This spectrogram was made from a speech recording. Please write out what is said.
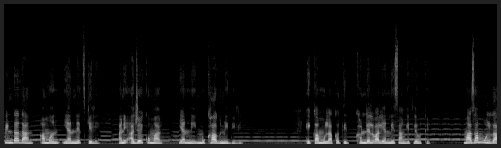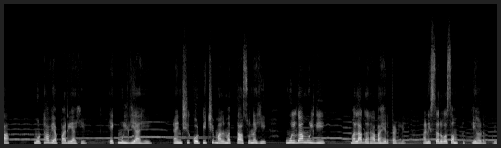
पिंडदान अमन यांनीच केले आणि अजय कुमार यांनी मुखाग्नी दिली. एका मुलाखतीत खंडेलवाल यांनी सांगितले होते माझा मुलगा मोठा व्यापारी आहे एक मुलगी आहे. ऐंशी कोटीची मालमत्ता असूनही मुलगा मुलगी मला घराबाहेर काढले आणि सर्व संपत्ती हडपली.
